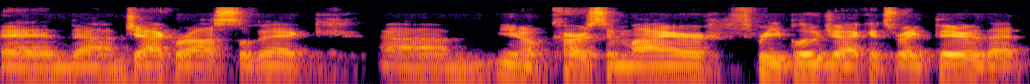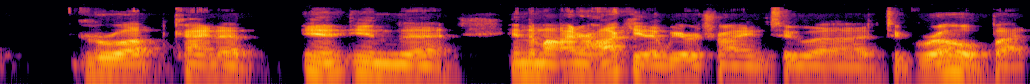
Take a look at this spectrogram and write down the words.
and um, Jack Roslovic, um, you know, Carson Meyer, three Blue Jackets right there that grew up kind of in, in, the in the minor hockey that we were trying to uh, to grow. But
